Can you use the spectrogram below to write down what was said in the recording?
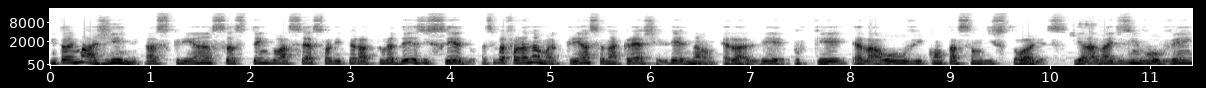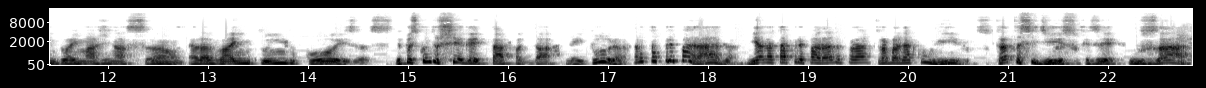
Então imagine as crianças tendo acesso à literatura desde cedo. Você vai falar, não, mas criança na creche lê? Não, ela lê porque ela ouve contação de histórias e ela vai desenvolvendo a imaginação, ela vai intuindo coisas. Depois, quando chega a etapa da leitura, ela está preparada e ela está preparada para trabalhar com livros. Trata-se disso, quer dizer, usar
